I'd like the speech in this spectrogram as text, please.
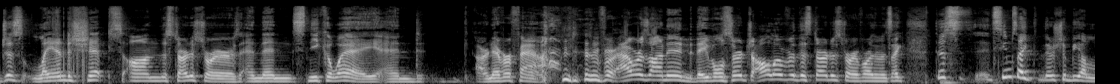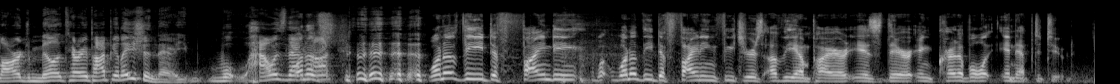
just land ships on the Star Destroyers and then sneak away and are never found for hours on end. They will search all over the Star Destroyer for them. It's like this. It seems like there should be a large military population there. How is that One of- not? One of the defining one of the defining features of the Empire is their incredible ineptitude.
